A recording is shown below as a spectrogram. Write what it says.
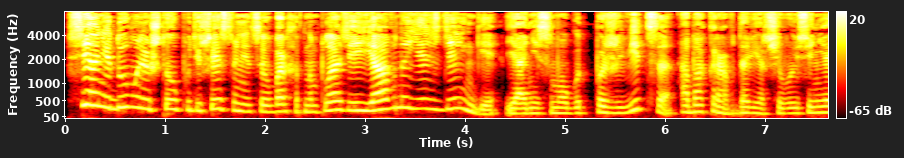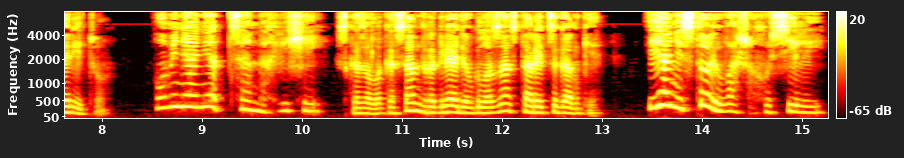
Все они думали, что у путешественницы в бархатном платье явно есть деньги, и они смогут поживиться, обокрав доверчивую сеньориту. «У меня нет ценных вещей», — сказала Кассандра, глядя в глаза старой цыганки. «Я не стою ваших усилий.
